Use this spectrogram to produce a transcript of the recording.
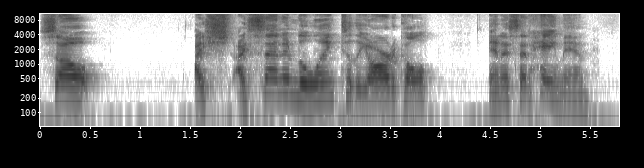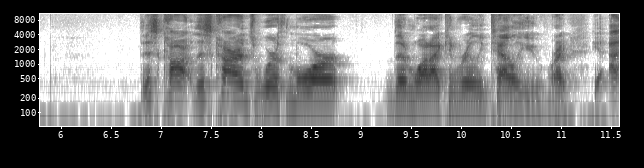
So I sh- I sent him the link to the article and I said, "Hey man, this car this card's worth more than what I can really tell you, right? I,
